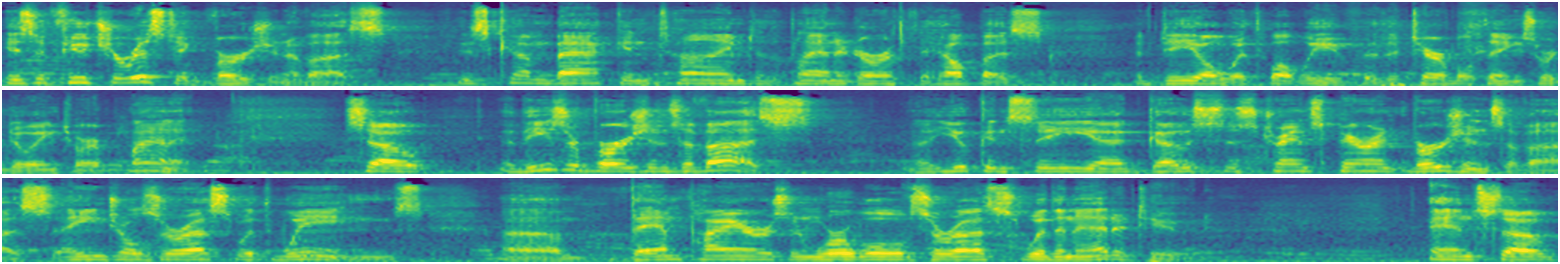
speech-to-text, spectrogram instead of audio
is a futuristic version of us who's come back in time to the planet Earth to help us deal with what we've—the terrible things we're doing to our planet. So these are versions of us. Uh, you can see uh, ghosts as transparent versions of us. Angels are us with wings. Um, vampires and werewolves are us with an attitude. And so,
